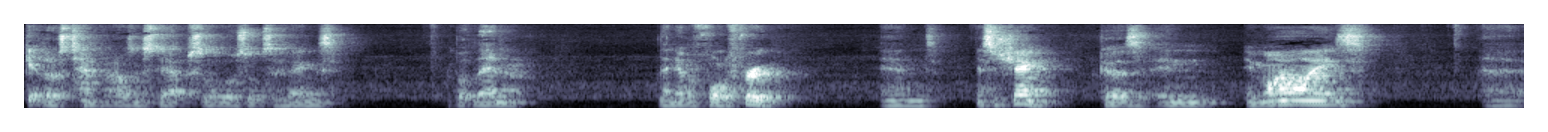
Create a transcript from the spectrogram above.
get those 10,000 steps, all those sorts of things. But then they never follow through. And it's a shame because in, in my eyes, uh,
